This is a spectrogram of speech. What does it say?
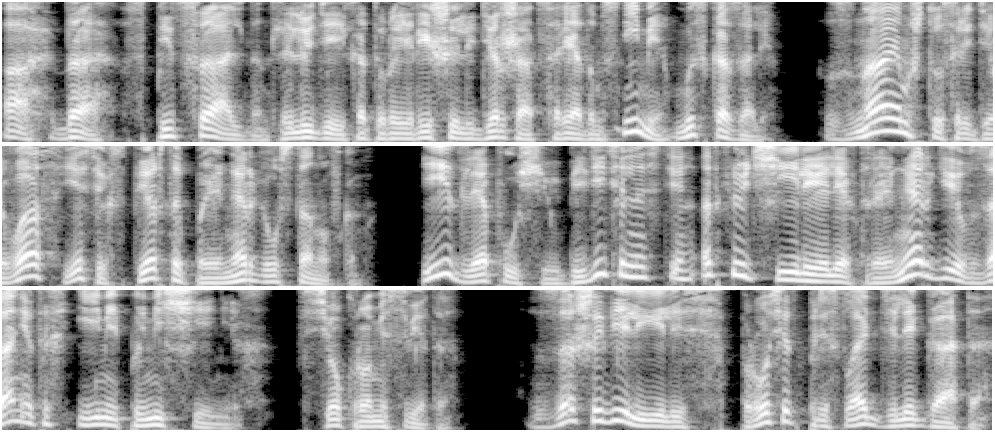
Ах, да, специально для людей, которые решили держаться рядом с ними, мы сказали. Знаем, что среди вас есть эксперты по энергоустановкам. И для пущей убедительности отключили электроэнергию в занятых ими помещениях. Все, кроме света. Зашевелились, просят прислать делегата.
